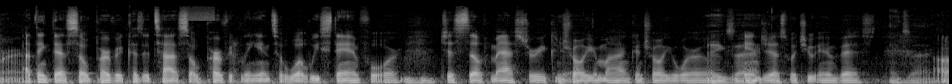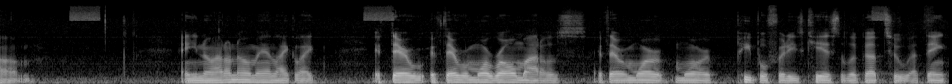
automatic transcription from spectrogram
Right. I think that's so perfect because it ties so perfectly into what we stand for. Mhm. Just self mastery, control your mind, control your world, Exactly. ingest what you invest. Exactly. Um, and you know, I don't know, man. Like, like if there if there were more role models, if there were more more people for these kids to look up to, I think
